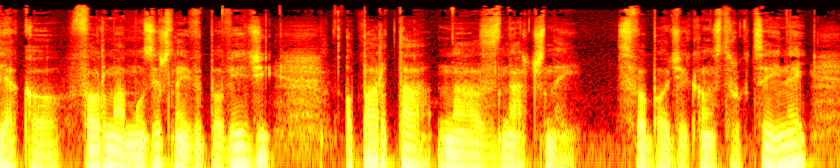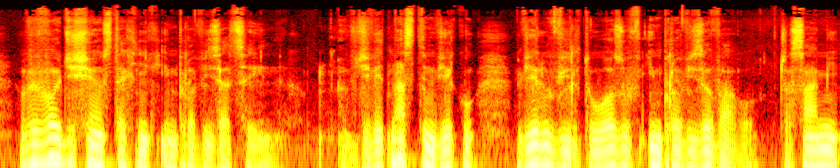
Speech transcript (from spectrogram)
Jako forma muzycznej wypowiedzi oparta na znacznej swobodzie konstrukcyjnej wywodzi się z technik improwizacyjnych. W XIX wieku wielu wirtuozów improwizowało, czasami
